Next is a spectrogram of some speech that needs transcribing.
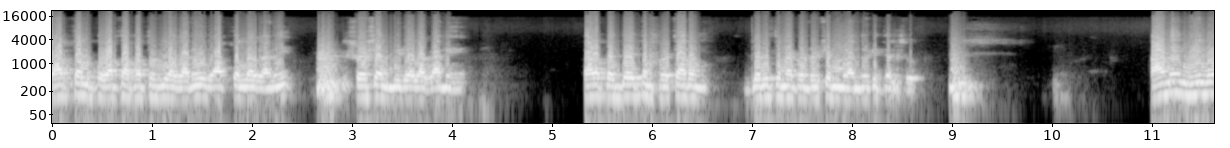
వార్తలు వార్తాపత్రికల్లో కానీ వార్తల్లో కానీ సోషల్ మీడియాలో కానీ చాలా పెద్ద ఎత్తున ప్రచారం జరుగుతున్నటువంటి విషయం మీ అందరికీ తెలుసు. కానీ నేను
